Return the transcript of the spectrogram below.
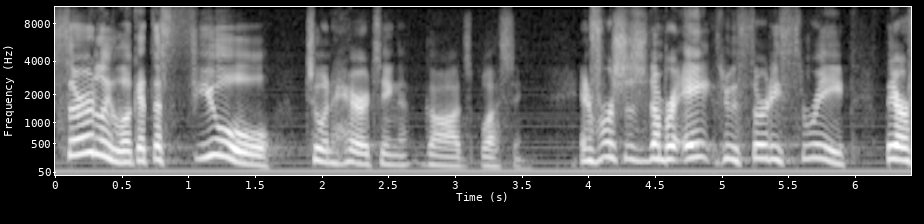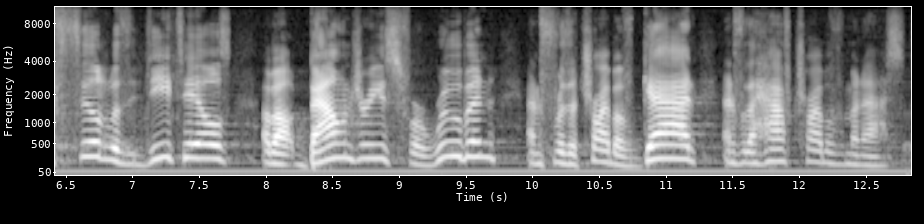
thirdly look at the fuel to inheriting God's blessing. In verses number 8 through 33, they are filled with details about boundaries for Reuben and for the tribe of Gad and for the half tribe of Manasseh.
